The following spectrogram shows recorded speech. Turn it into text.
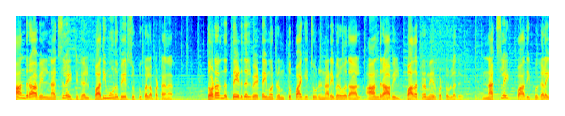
ஆந்திராவில் நக்சலைட்டுகள் பதிமூணு பேர் சுட்டுக் கொல்லப்பட்டனர் தொடர்ந்து தேடுதல் வேட்டை மற்றும் துப்பாக்கிச்சூடு நடைபெறுவதால் ஆந்திராவில் பதற்றம் ஏற்பட்டுள்ளது. நக்சலைட் பாதிப்புகளை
